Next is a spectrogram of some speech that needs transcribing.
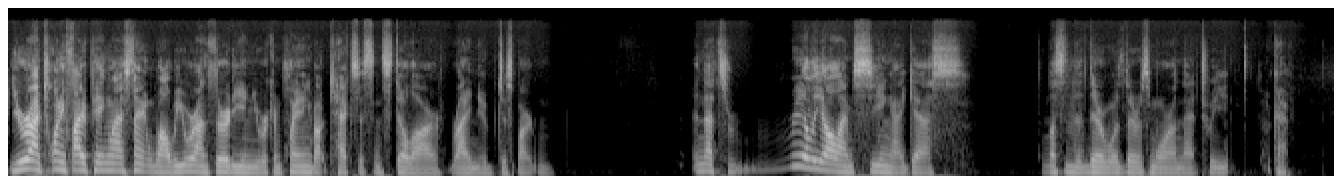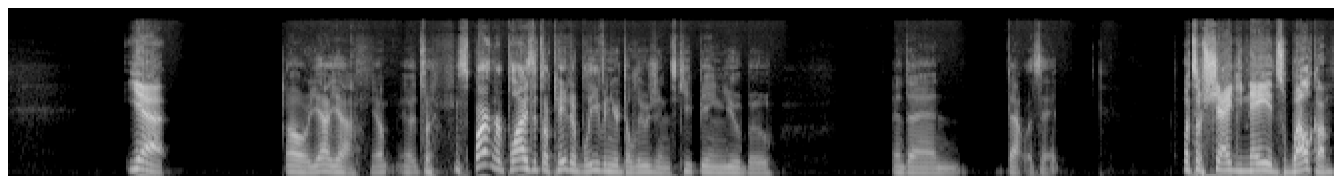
you were on 25 ping last night while we were on 30 and you were complaining about Texas and still are Ryanoob to Spartan. And that's really all I'm seeing, I guess. Unless there was there was more on that tweet. Okay. Yeah. Oh yeah, yeah, yep. It's a Spartan replies, "It's okay to believe in your delusions. Keep being you, boo." And then that was it. What's up, Shaggy Nades? Welcome.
